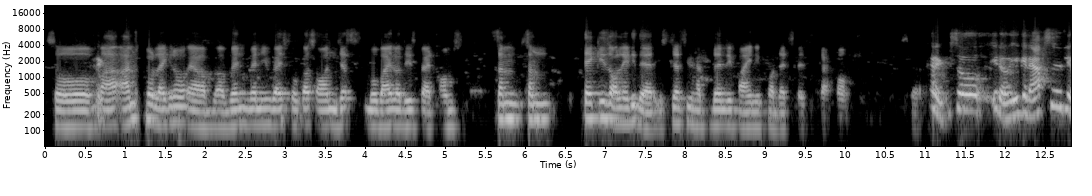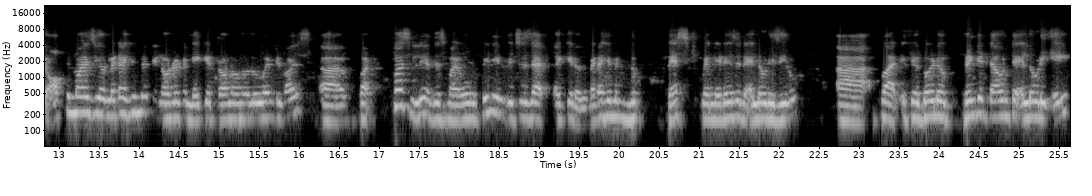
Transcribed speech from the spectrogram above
So uh, I'm sure, like you know, uh, when when you guys focus on just mobile or these platforms, some some tech is already there. It's just you have to then refine it for that specific platform. Correct. So, you know, you can absolutely optimize your MetaHuman in order to make it run on a low-end device. Uh, but personally, and this is my own opinion, which is that, like, you know, the MetaHuman look best when it is in LOD 0. Uh, but if you're going to bring it down to LOD 8,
